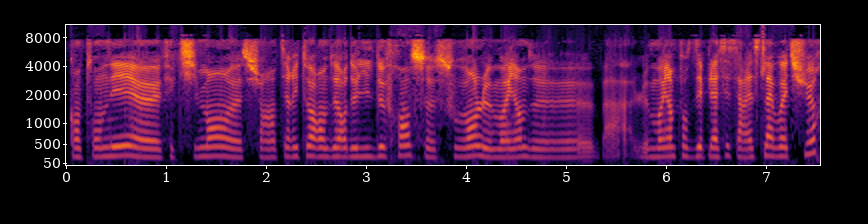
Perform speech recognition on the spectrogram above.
quand on est effectivement sur un territoire en dehors de l'Île-de-France, souvent le moyen de, bah, le moyen pour se déplacer, ça reste la voiture.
